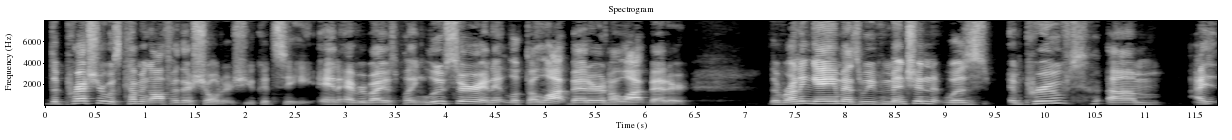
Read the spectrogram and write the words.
the pressure was coming off of their shoulders, you could see, and everybody was playing looser, and it looked a lot better and a lot better. The running game, as we've mentioned, was improved. Um, I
